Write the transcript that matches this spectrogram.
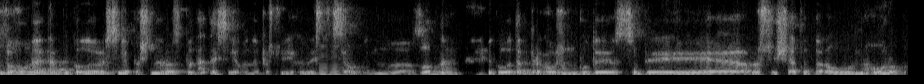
вагу на етапі, коли Росія почне розпадатися, вони почнуть гристися один з одним. І коли там Пригожин буде собі розчищати дорогу нагору,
